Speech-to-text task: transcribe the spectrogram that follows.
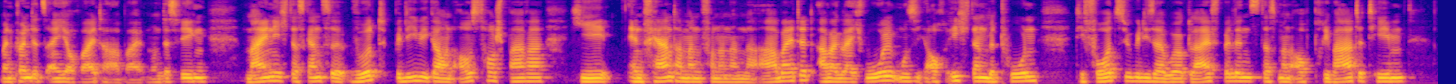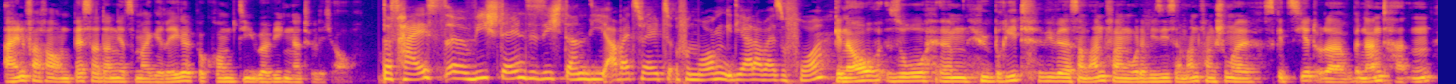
man könnte jetzt eigentlich auch weiterarbeiten. Und deswegen meine ich, das Ganze wird beliebiger und austauschbarer, je entfernter man voneinander arbeitet. Aber gleichwohl muss ich auch ich dann betonen, die Vorzüge dieser Work-Life-Balance, dass man auch private Themen einfacher und besser dann jetzt mal geregelt bekommt, die überwiegen natürlich auch. Das heißt, äh, wie stellen Sie sich dann die Arbeitswelt von morgen idealerweise vor? Genau so ähm, hybrid, wie wir das am Anfang oder wie Sie es am Anfang schon mal skizziert oder benannt hatten.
